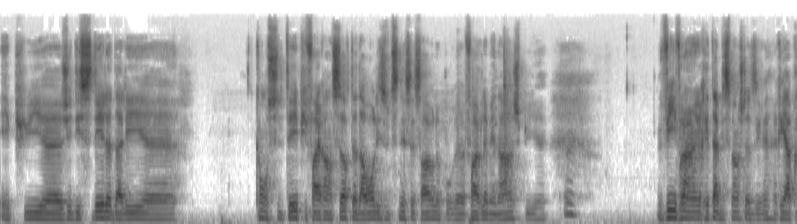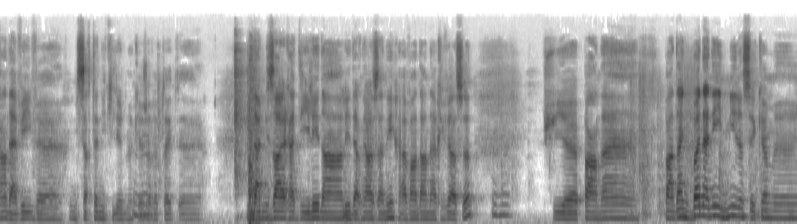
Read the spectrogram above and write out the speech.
Et puis, euh, j'ai décidé d'aller euh, consulter puis faire en sorte d'avoir les outils nécessaires là, pour euh, faire le ménage puis euh, vivre un rétablissement, je te dirais. Réapprendre à vivre une certaine équilibre là, que j'avais peut-être euh, de la misère à dealer dans les dernières années avant d'en arriver à ça. Puis euh, pendant pendant une bonne année et demie, c'est comme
